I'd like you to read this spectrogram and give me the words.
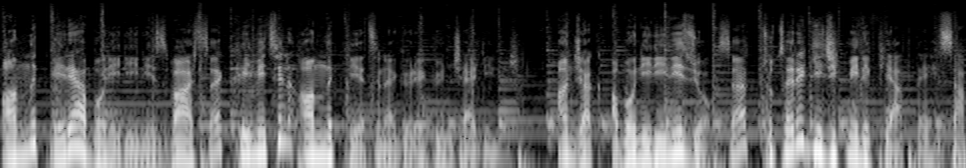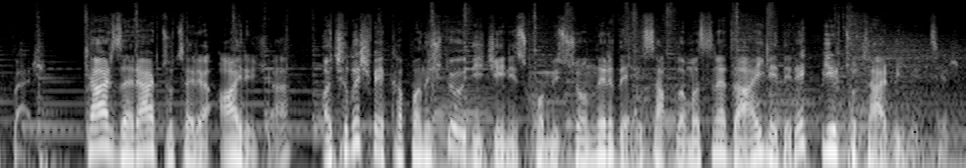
anlık veri aboneliğiniz varsa kıymetin anlık fiyatına göre güncellenir. Ancak aboneliğiniz yoksa tutarı gecikmeli fiyatla hesaplar. Kar zarar tutarı ayrıca açılış ve kapanışta ödeyeceğiniz komisyonları da hesaplamasına dahil ederek bir tutar belirtir.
